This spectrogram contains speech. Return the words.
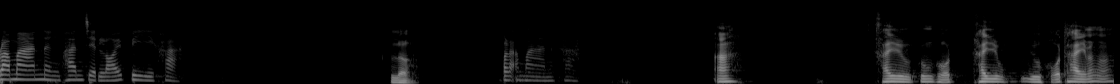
ประมาณ 1,700 ปีค่ะ เหรอ ประมาณค่ะ อะ ใครอยู่กรุงโขใครอยู่อยู่โขทัยมั้งเหรอ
